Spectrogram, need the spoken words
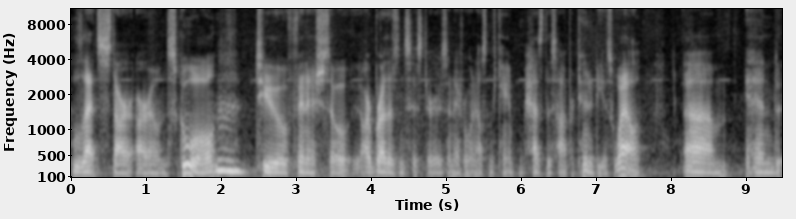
let's start our own school to finish. So our brothers and sisters and everyone else in the camp has this opportunity as well. Um, and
